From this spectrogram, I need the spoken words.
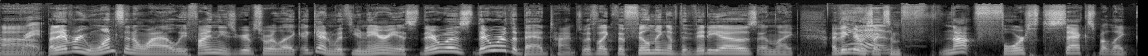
Uh, Right. But every once in a while, we find these groups where, like, again, with Unarius, there was there were the bad times with like the filming of the videos and like I think there was like some f- not forced sex, but like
